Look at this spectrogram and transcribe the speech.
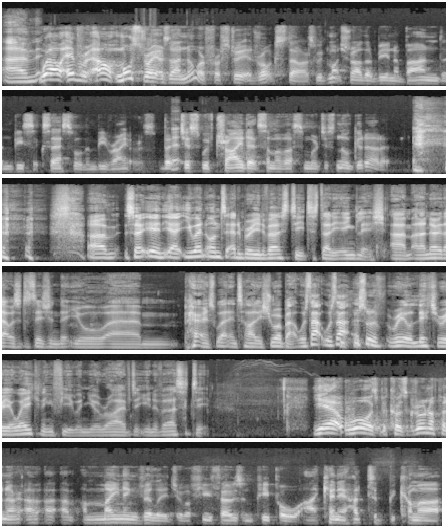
Um, well, every, oh, most writers I know are frustrated rock stars. We'd much rather be in a band and be successful than be writers. But uh, just we've tried it, some of us, and we're just no good at it. um, so Ian, yeah, you went on to Edinburgh University to study English, um, and I know that was a decision that your um, parents weren't entirely sure about. Was that was that a sort of real literary awakening for you when you arrived at university? Yeah, it was because growing up in a, a, a mining village of a few thousand people, I kind of had to become a,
